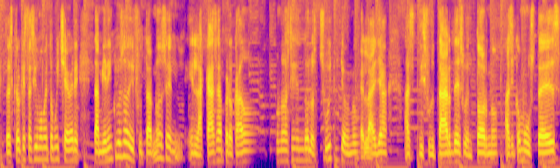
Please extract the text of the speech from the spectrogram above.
Entonces creo que este ha sido un momento muy chévere. También incluso de disfrutarnos en, en la casa, pero cada uno uno haciendo lo suyo, a mí me gusta ella a disfrutar de su entorno, así como ustedes,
